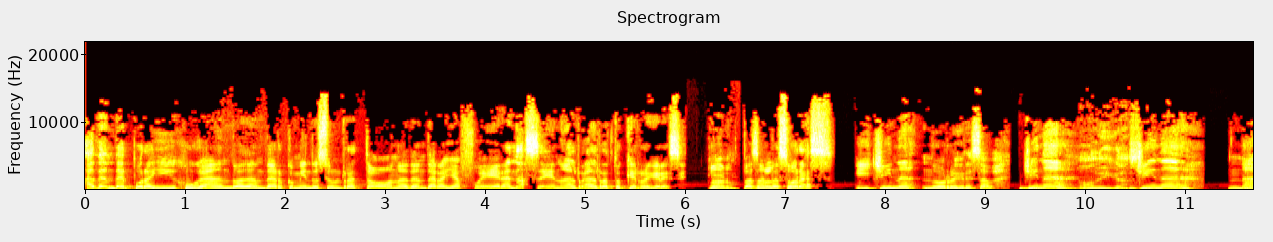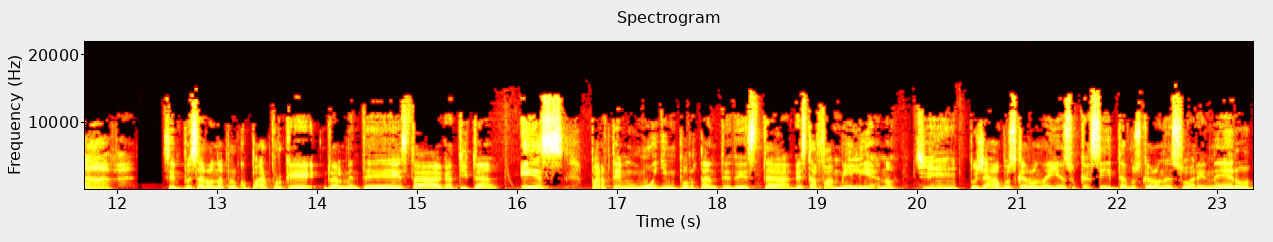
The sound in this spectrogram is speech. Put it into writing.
ha de andar por ahí jugando, ha de andar comiéndose un ratón, ha de andar allá afuera, no sé, ¿no? Al, al rato que regrese. Claro. Pasan las horas y Gina no regresaba. Gina, No digas. Gina, nada. Se empezaron a preocupar porque realmente esta gatita es parte muy importante de esta, de esta familia, ¿no? Sí. Pues ya buscaron ahí en su casita, buscaron en su arenero,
